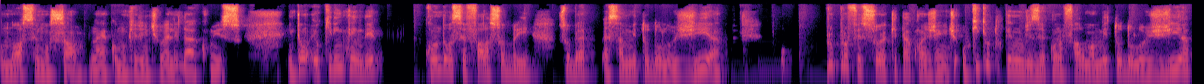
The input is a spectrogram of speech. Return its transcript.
a nossa emoção, né? Como que a gente vai lidar com isso? Então, eu queria entender quando você fala sobre, sobre essa metodologia, para o professor que está com a gente, o que, que eu estou querendo dizer quando eu falo uma metodologia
